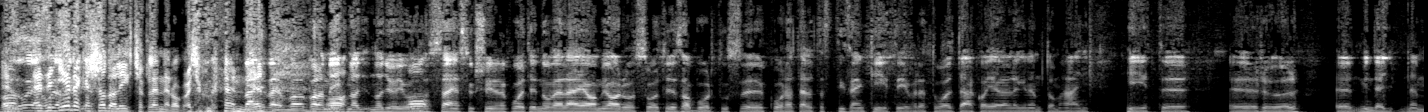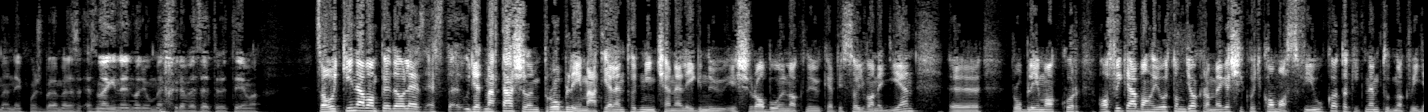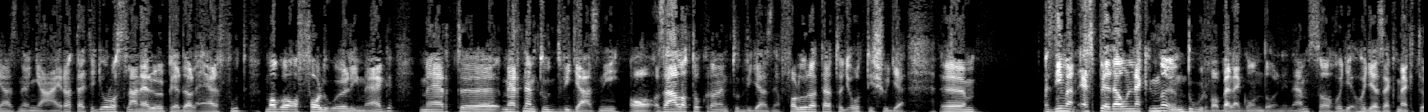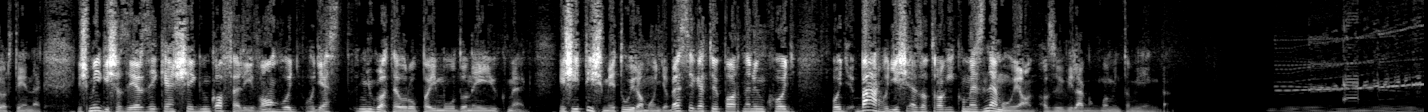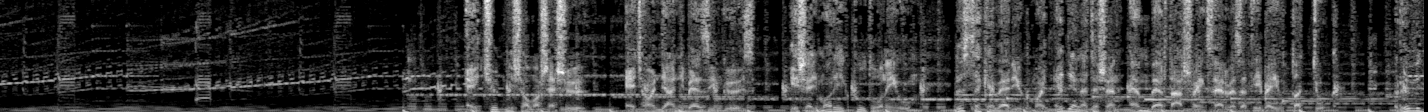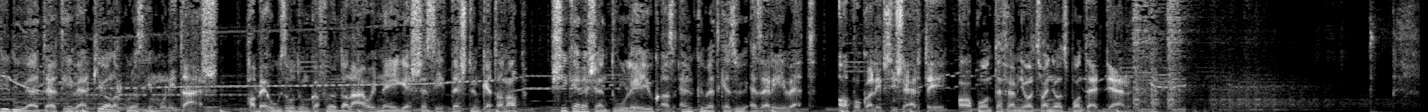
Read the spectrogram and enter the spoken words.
Ez, olyan, ez egy érdekes adalék, csak lenne ragadjuk ennél. valamelyik a, nagy, nagyon jó a, science fiction volt egy novellája, ami arról szólt, hogy az abortusz korhatárat az 12 évre tolták a jelenlegi nem tudom hány hétről. Mindegy, nem mennék most bele, mert ez, ez megint egy nagyon messzire vezető téma. Szóval, hogy Kínában például ez, ez ugye már társadalmi problémát jelent, hogy nincsen elég nő, és rabolnak nőket, és szóval, hogy van egy ilyen ö, probléma, akkor Afrikában, ha jól tudom, gyakran megesik, hogy kamasz fiúkat, akik nem tudnak vigyázni a nyájra, tehát egy oroszlán elől például elfut, maga a falu öli meg, mert, ö, mert nem tud vigyázni a, az állatokra, nem tud vigyázni a falura, tehát hogy ott is ugye. Ö, ez nyilván, ez például nekünk nagyon durva belegondolni, nem? Szóval, hogy, hogy ezek megtörténnek. És mégis az érzékenységünk afelé van, hogy, hogy ezt nyugat-európai módon éljük meg. És itt ismét újra mondja beszélgető partnerünk, hogy, hogy bárhogy is ez a tragikum, ez nem olyan az ő világukban, mint a miénkben. Egy csöpnyi savas eső, egy hangyányi benzingőz és egy marék plutónium. Összekeverjük, majd egyenletesen embertársaink szervezetébe juttatjuk. Rövid idő elteltével kialakul az immunitás. Ha behúzódunk a föld alá, hogy ne égesse szét testünket a nap, sikeresen túléljük az elkövetkező ezer évet. Apokalipszis RT. A .fm 88.1-en.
